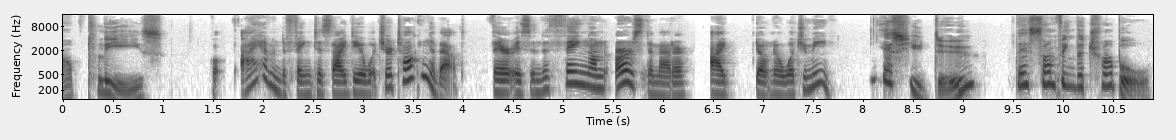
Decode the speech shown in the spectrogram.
Oh, please. Well, I haven't the faintest idea what you're talking about. There isn't a thing on earth the matter. I don't know what you mean. Yes, you do. There's something the trouble.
